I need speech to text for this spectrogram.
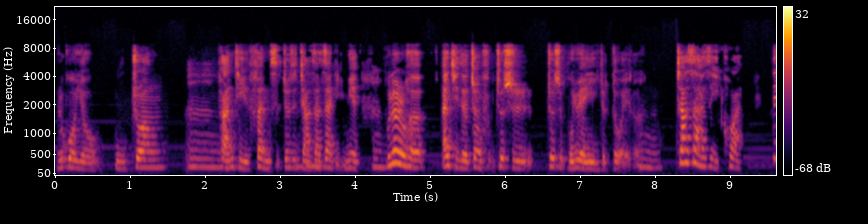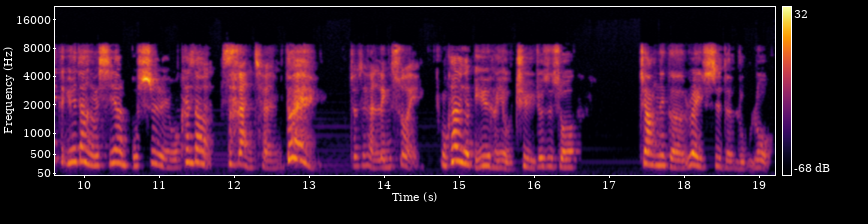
如果有武装嗯团体分子就是夹杂在里面。嗯，无论如何，埃及的政府就是就是不愿意就对了。嗯，加沙还是一块。那个约旦河西岸不是我看到散成 对，就是很零碎。我看那个比喻很有趣，就是说像那个瑞士的鲁洛，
